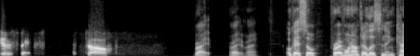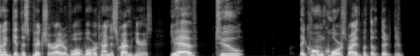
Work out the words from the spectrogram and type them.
gym space. So right, right, right. Okay, so for everyone out there listening, kind of get this picture right of what, what we're kind of describing here is you have two, they call them korfs, right? But the, they're, they're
